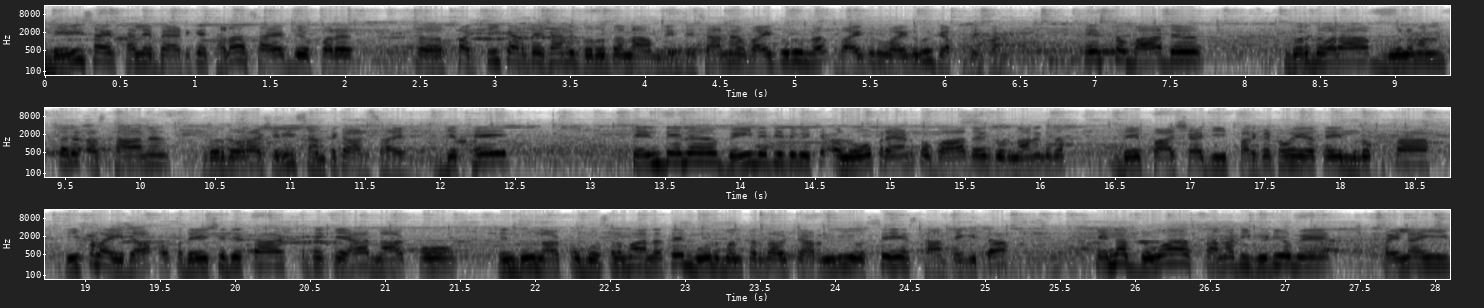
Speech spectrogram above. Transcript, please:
ਬੇਰੀ ਸਾਹਿਬ ਥੱਲੇ ਬੈਠ ਕੇ ਥੜਾ ਸਾਹਿਬ ਦੇ ਉੱਪਰ ਭਗਤੀ ਕਰਦੇ ਸਨ, ਗੁਰੂ ਦਾ ਨਾਮ ਲੈਂਦੇ ਸਨ, ਵਾਹਿਗੁਰੂ ਵਾਹਿਗੁਰੂ ਵਾਹਿਗੁਰੂ ਜਪਦੇ ਸਨ। ਇਸ ਤੋਂ ਬਾਅਦ ਗੁਰਦੁਆਰਾ ਮੂਲ ਮੰਤਰ ਅਸਥਾਨ, ਗੁਰਦੁਆਰਾ ਸ਼੍ਰੀ ਸੰਤ ਘਾਟ ਸਾਹਿਬ, ਜਿੱਥੇ ਤਿੰਨ ਦਿਨ ਵੇਈ ਨਦੀ ਦੇ ਵਿੱਚ ਅਲੋਪ ਰਹਿਣ ਤੋਂ ਬਾਅਦ ਗੁਰੂ ਨਾਨਕ ਦੇਵ ਪਾਤਸ਼ਾਹ ਜੀ ਪ੍ਰਗਟ ਹੋਏ ਅਤੇ ਮਨੁੱਖਤਾ ਦੀ ਭਲਾਈ ਦਾ ਉਪਦੇਸ਼ ਦਿੱਤਾ। ਕਿਤੇ ਕਿਹਾ ਨਾ ਕੋ ਹਿੰਦੂ, ਨਾ ਕੋ ਮੁਸਲਮਾਨ ਅਤੇ ਮੂਲ ਮੰਤਰ ਦਾ ਉਚਾਰਨ ਵੀ ਉਸੇ ਹੀ ਸਥਾਨ ਤੇ ਕੀਤਾ। ਇਹਨਾਂ ਦੋਵਾਂ ਸਥਾਨਾਂ ਦੀ ਵੀਡੀਓ ਮੈਂ ਪਹਿਲਾਂ ਹੀ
